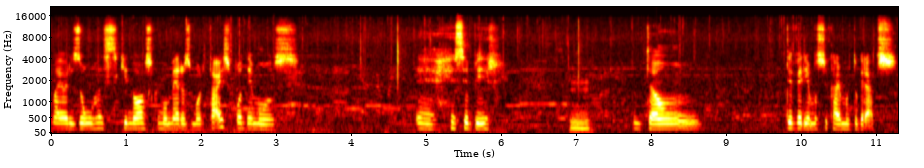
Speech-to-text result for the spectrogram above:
maiores honras que nós, como meros mortais, podemos é, receber. Hum. Então, deveríamos ficar muito gratos.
